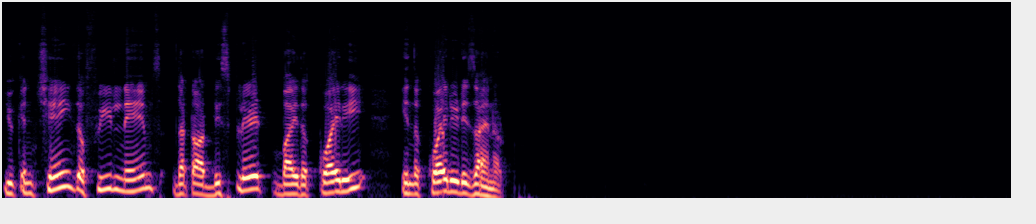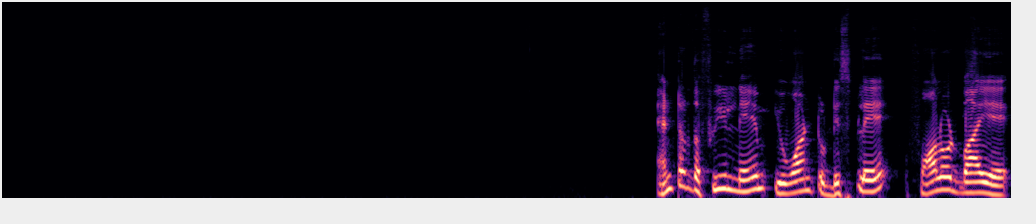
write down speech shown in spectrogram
You can change the field names that are displayed by the query in the query designer. Enter the field name you want to display followed by a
